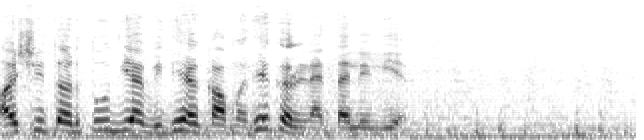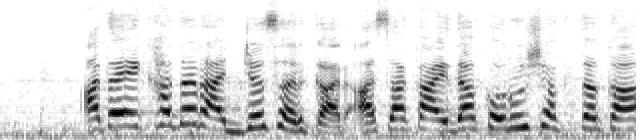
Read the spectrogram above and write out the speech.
अशी तरतूद या विधेयकामध्ये करण्यात आलेली आहे. आता एखादं राज्य सरकार असा कायदा करू शकतं का?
